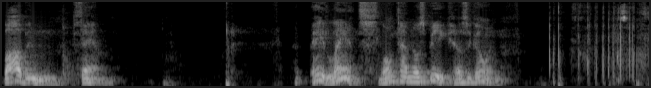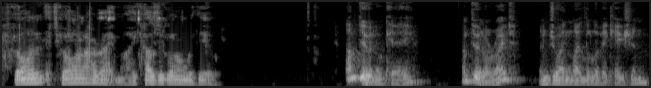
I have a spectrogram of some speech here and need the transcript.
Bob and Sam. Hey, Lance, long time no speak. How's it going? It's going, it's going all right, Mike. How's it going with you? I'm doing okay. I'm doing all right. Enjoying my little vacation.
